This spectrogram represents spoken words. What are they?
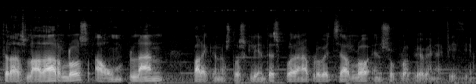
trasladarlos a un plan para que nuestros clientes puedan aprovecharlo en su propio beneficio.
